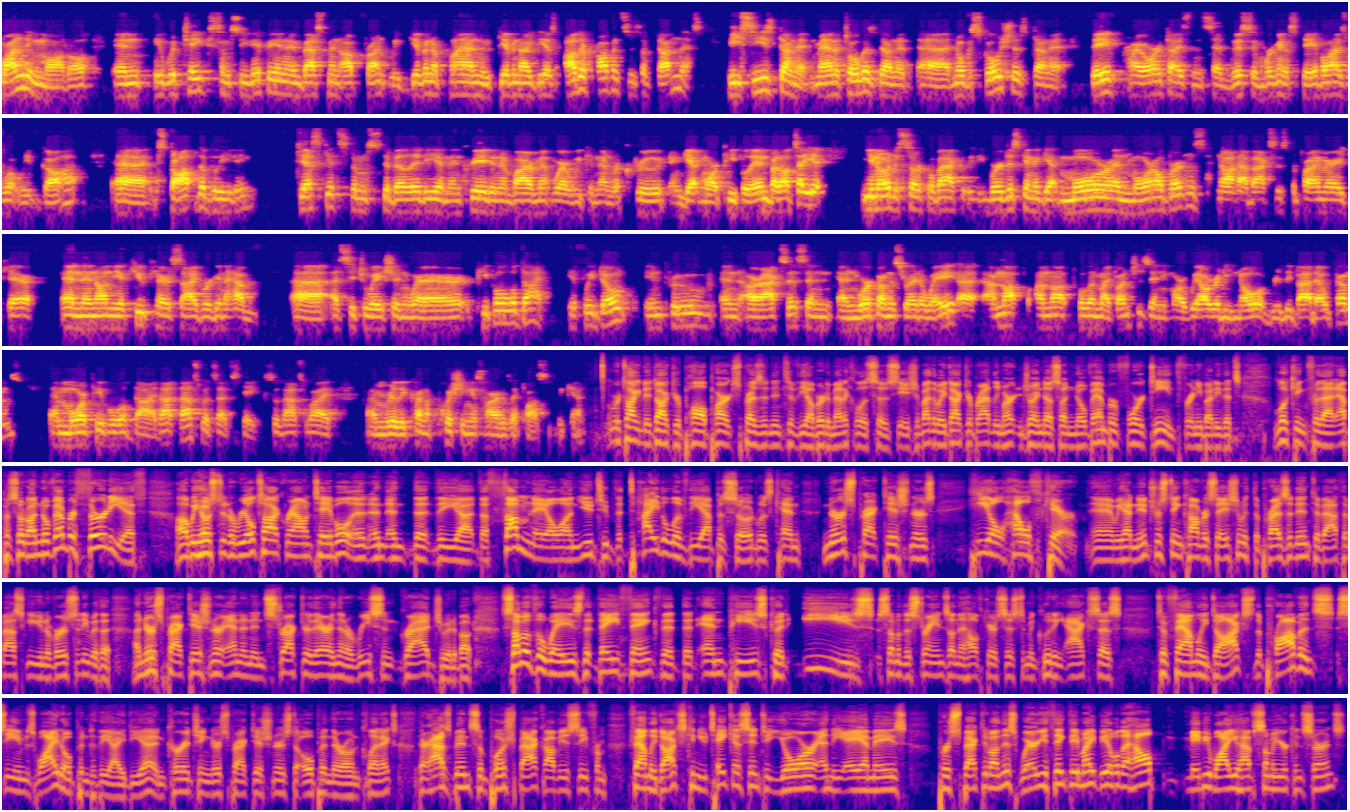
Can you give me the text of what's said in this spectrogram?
funding model. And it would take some significant investment upfront. We've given a plan, we've given ideas. Other provinces have done this. BC's done it, Manitoba's done it, uh, Nova Scotia's done it. They've prioritized and said, listen, we're going to stabilize what we've got uh, stop the bleeding, just get some stability, and then create an environment where we can then recruit and get more people in. But I'll tell you, you know, to circle back, we're just going to get more and more Albertans not have access to primary care. And then on the acute care side, we're going to have uh, a situation where people will die if we don't improve and our access and, and work on this right away. Uh, I'm not I'm not pulling my punches anymore. We already know of really bad outcomes, and more people will die. That that's what's at stake. So that's why I'm really kind of pushing as hard as I possibly can. We're talking to Dr. Paul Parks, president of the Alberta Medical Association. By the way, Dr. Bradley Martin joined us on November 14th for anybody that's looking for that episode. On November 30th, uh, we hosted a Real Talk Roundtable, and, and, and the the uh, the thumbnail on YouTube, the title of the episode was "Can Nurse Practitioners Heal Healthcare. And we had an interesting conversation with the president of Athabasca University, with a, a, nurse practitioner and an instructor there, and then a recent graduate about some of the ways that they think that, that NPs could ease some of the strains on the healthcare system, including access to family docs. The province seems wide open to the idea, encouraging nurse practitioners to open their own clinics. There has been some pushback, obviously, from family docs. Can you take us into your and the AMA's perspective on this, where you think they might be able to help, maybe why you have some of your concerns?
